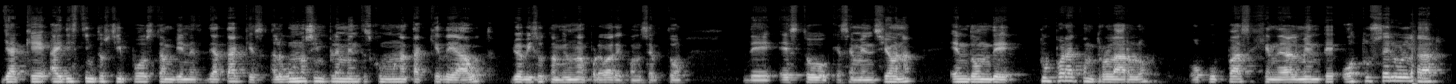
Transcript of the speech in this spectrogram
ya que hay distintos tipos también de ataques. Algunos simplemente es como un ataque de out. Yo he visto también una prueba de concepto de esto que se menciona, en donde tú para controlarlo ocupas generalmente o tu celular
